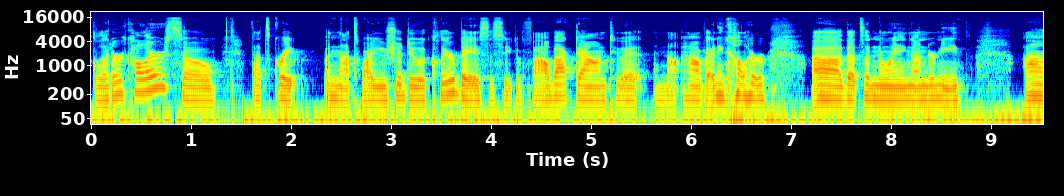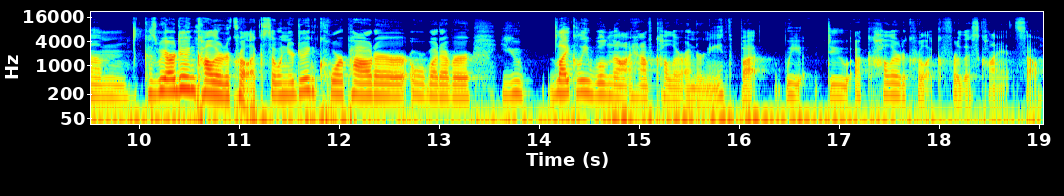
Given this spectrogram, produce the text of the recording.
glitter color. So that's great. And that's why you should do a clear base so you can file back down to it and not have any color uh, that's annoying underneath because um, we are doing colored acrylic. So when you're doing core powder or whatever, you likely will not have color underneath, but we do a colored acrylic for this client. So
